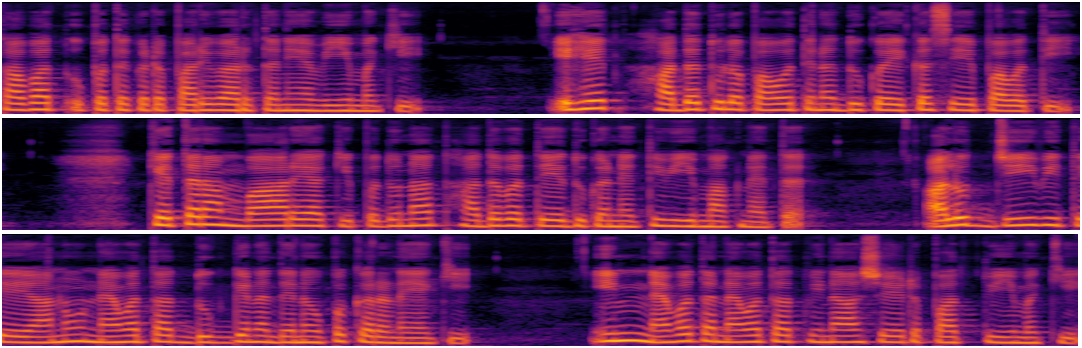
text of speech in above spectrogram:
තවත් උපතකට පරිවර්තනය වීමකි. එහෙත් හද තුල පවතින දුක එකසේ පවතී. කෙතරම් වාරයක් ඉපදුනත් හදවතේ දුක නැතිවීමක් නැත. අලුත් ජීවිතය යනු නැවතත් දුක්ගෙන දෙන උපකරණයකි. ඉන් නැවත නැවතත් විනාශයට පත්වීමකි.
